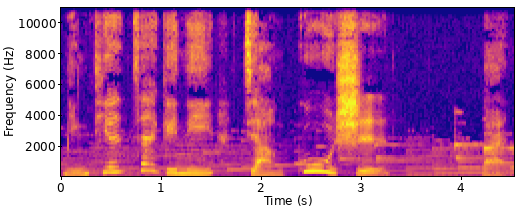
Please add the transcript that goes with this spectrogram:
明天再给你讲故事，晚。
